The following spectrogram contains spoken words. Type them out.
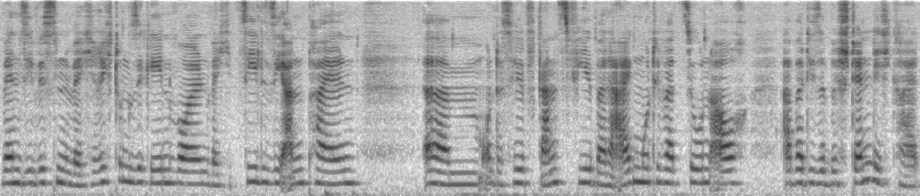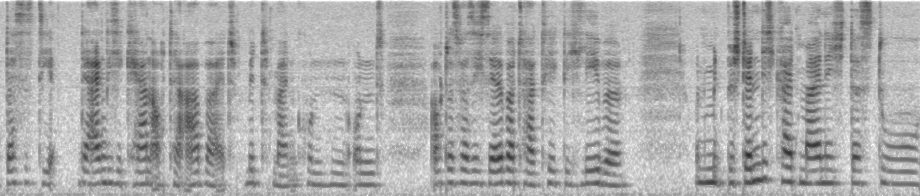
wenn sie wissen, welche Richtung sie gehen wollen, welche Ziele sie anpeilen. Ähm, und das hilft ganz viel bei der Eigenmotivation auch. Aber diese Beständigkeit, das ist die, der eigentliche Kern auch der Arbeit mit meinen Kunden und auch das, was ich selber tagtäglich lebe. Und mit Beständigkeit meine ich, dass du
